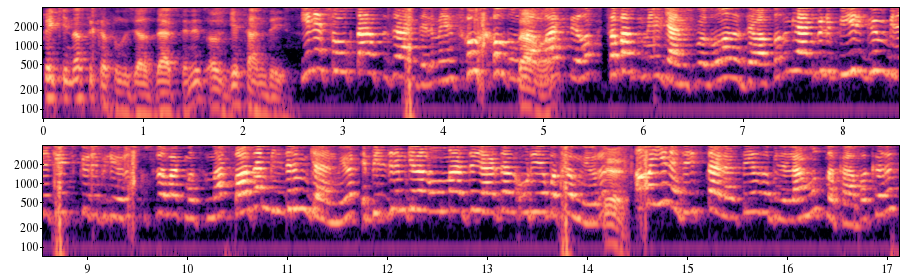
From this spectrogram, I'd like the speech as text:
Peki nasıl katılacağız derseniz Özge sendeyiz. Yine soğuktan sıcağa gidelim. En soğuk olduğumuzdan Tamam. başlayalım. Sabah bir mail gelmiş bu arada ona da cevapladım. Yani böyle bir gün bile geç görebiliyoruz. Kusura bakmasınlar. Bazen bildirim gelmiyor. E bildirim gelen onlarca yerden oraya bakamıyoruz. Evet. Ama yine de isterlerse yazabilirler. Mutlaka bakarız.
